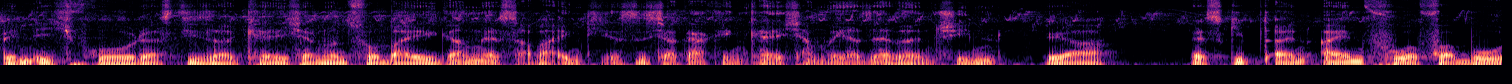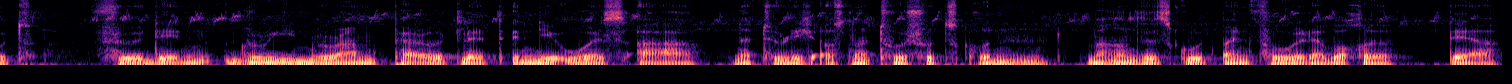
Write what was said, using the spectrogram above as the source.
Bin ich froh, dass dieser Kelch an uns vorbeigegangen ist, aber eigentlich ist es ja gar kein Kelch, haben wir ja selber entschieden. Ja, es gibt ein Einfuhrverbot für den Green Rum Parrotlet in die USA. Natürlich aus Naturschutzgründen. Machen Sie es gut, mein Vogel der Woche, der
